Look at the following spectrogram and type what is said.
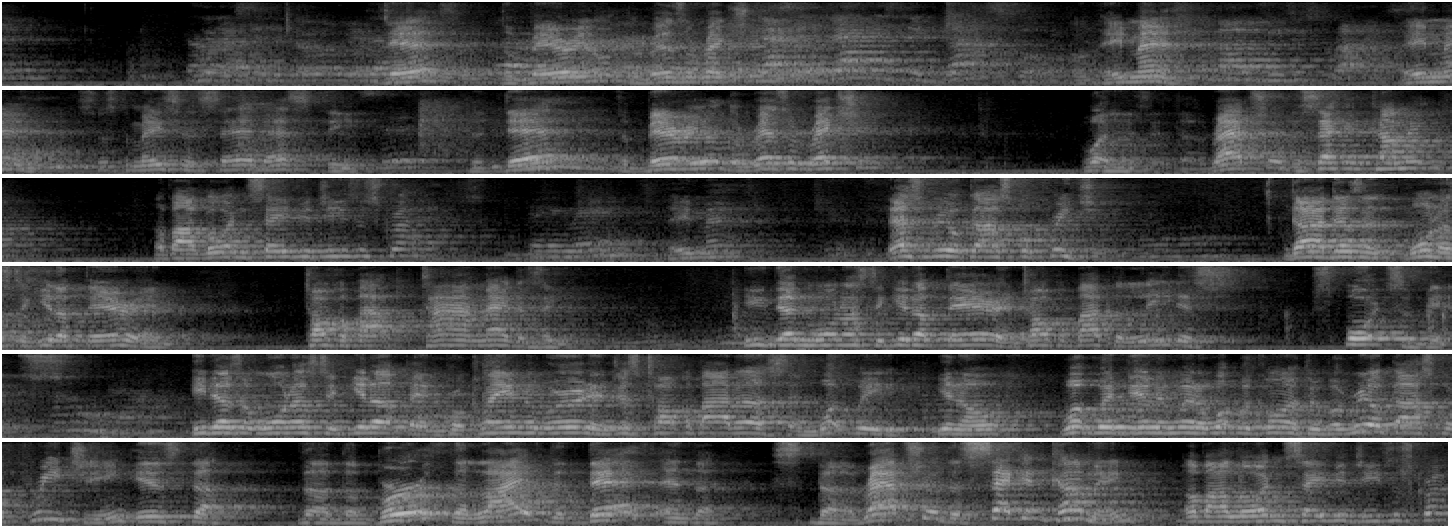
what I said it earlier. Death, the burial, the resurrection. That's it, that is the gospel. Amen. Amen. Sister Mason said that's the, the death, the burial, the resurrection. What is it? The rapture, the second coming of our Lord and Savior Jesus Christ. Amen. Amen. That's real gospel preaching. God doesn't want us to get up there and talk about Time magazine. He doesn't want us to get up there and talk about the latest sports events. He doesn't want us to get up and proclaim the word and just talk about us and what we, you know, what we're dealing with or what we're going through. But real gospel preaching is the the, the birth, the life, the death, and the, the rapture, the second coming of our Lord and Savior Jesus Christ.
